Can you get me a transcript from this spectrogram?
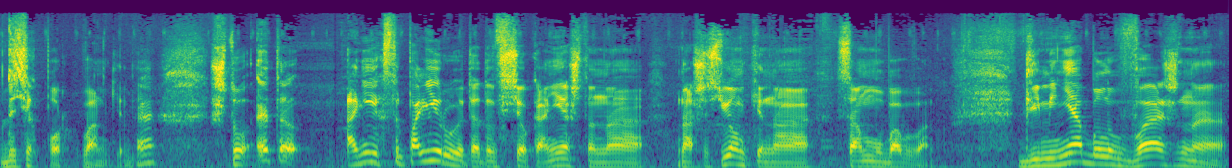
до сих пор в Анге, да, что это они экстраполируют это все, конечно, на наши съемки, на саму Бабу Вангу. Для меня было важно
